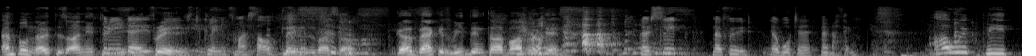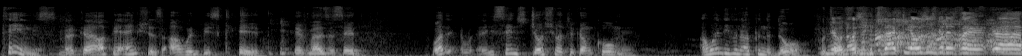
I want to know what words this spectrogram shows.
ample notice. I need to Three be days, in prayer. to cleanse myself. cleanse myself. Go back and read the entire Bible again. No sleep, no food, no water, no nothing. I would be tense, okay? I'd be anxious. I would be scared if Moses said, What? He sends Joshua to come call me. I won't even open the door for no, Joshua. not exactly. I was just going to say, uh,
